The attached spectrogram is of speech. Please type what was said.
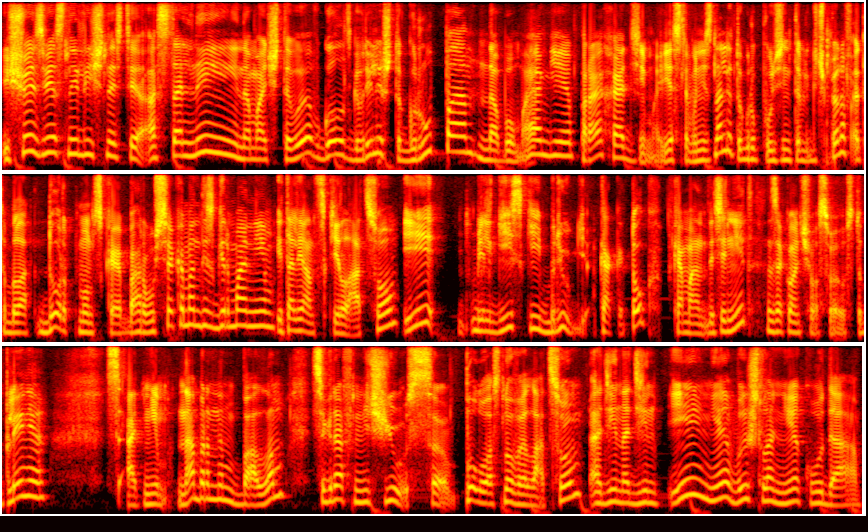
еще известные личности. Остальные на Матч ТВ в голос говорили, что группа на бумаге проходима. Если вы не знали, то группа у Зенита в Лиге Чемпионов это была Дортмундская Боруссия, команда из Германии, итальянский Лацо и бельгийский Брюгге. Как итог, команда «Зенит» закончила свое выступление с одним набранным баллом, сыграв ничью с полуосновой Лацо 1-1 и не вышла никуда.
